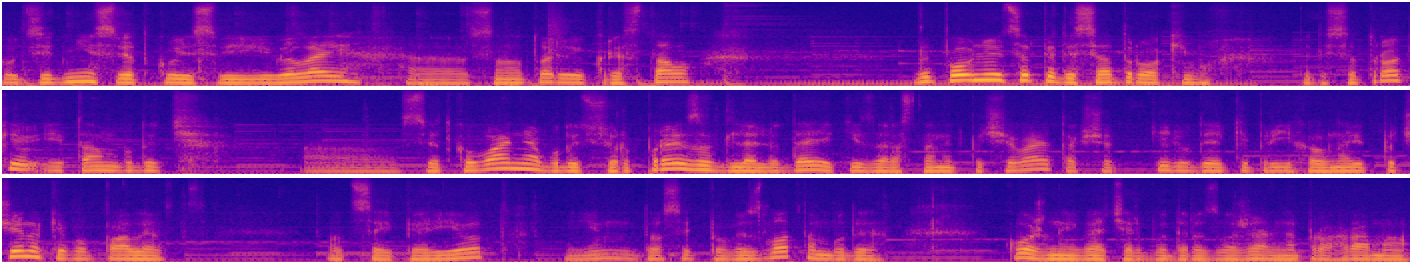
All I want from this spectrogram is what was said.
у ці дні святкує свій ювілей. Е, Санаторію Кристал виповнюється 50 років. 50 років, і там будуть е, святкування, будуть сюрпризи для людей, які зараз там відпочивають. Так що ті люди, які приїхали на відпочинок і попали в, цей період, їм досить повезло. Там буде кожний вечір буде розважальна програма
